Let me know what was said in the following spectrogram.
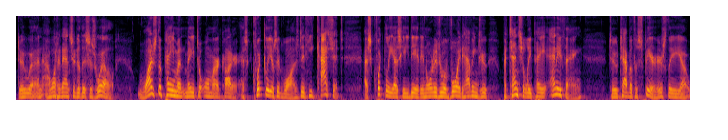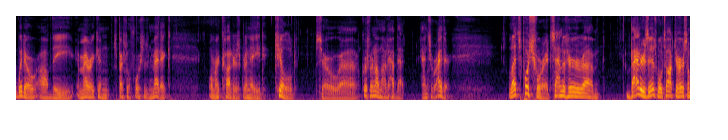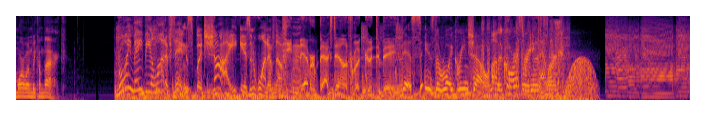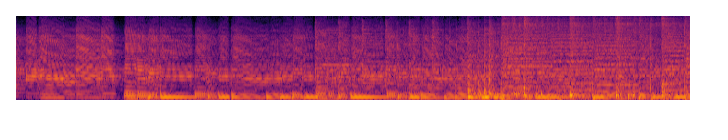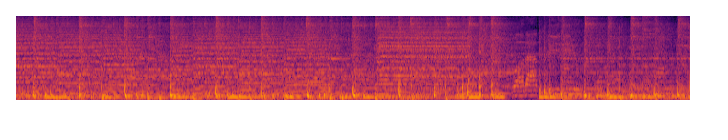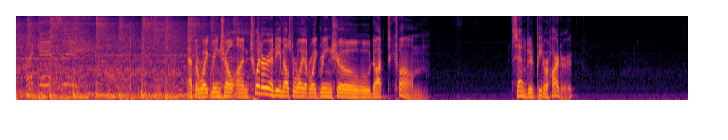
to, uh, and I want an answer to this as well. Was the payment made to Omar Khadr as quickly as it was? Did he cash it as quickly as he did in order to avoid having to potentially pay anything to Tabitha Spears, the uh, widow of the American Special Forces medic Omar Khadr's grenade killed So, uh, of course, we're not allowed to have that answer either. Let's push for it. Senator um, Batters is. We'll talk to her some more when we come back. Roy may be a lot of things, but shy isn't one of them. He never backs down from a good debate. This is The Roy Green Show on the Corus Radio Network. At The Roy Green Show on Twitter and emails to roy at roygreenshow.com. Senator Peter Harder.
